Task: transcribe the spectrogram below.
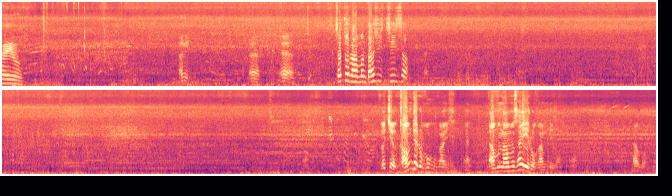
아유. 아니, 예, 예. 저, 저쪽으로 한번 다시 치서. 그렇죠. 가운데로 보고 가야지. 예. 나무, 나무 사이로 가면 되잖아. 예. 하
